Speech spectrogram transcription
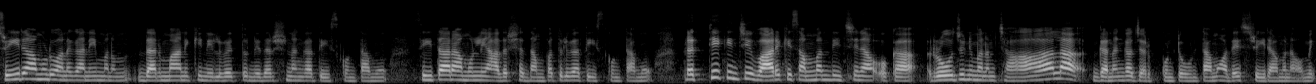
శ్రీరాముడు అనగానే మనం ధర్మానికి నిలువెత్తు నిదర్శనంగా తీసుకుంటాము. సీతారాముల్ని ఆదర్శ దంపతులుగా తీసుకుంటాము. ప్రత్యేకించి వారికి సంబంధించిన ఒక రోజుని మనం చాలా ఘనంగా జరుపుకుంటూ ఉంటాము. అదే శ్రీరామనవమి.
